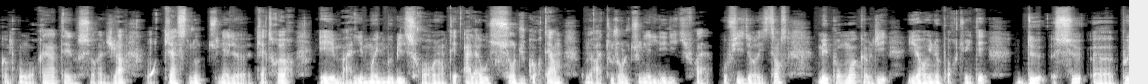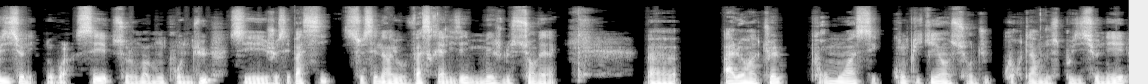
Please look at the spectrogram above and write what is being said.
comme on réintègre ce range-là, on casse notre tunnel 4 euh, heures, et bah, les moyennes mobiles seront orientés à la hausse sur du court terme. On aura toujours le tunnel daily qui fera office de résistance, mais pour moi, comme je dis, il y aura une opportunité de se euh, positionner. Donc voilà, c'est selon moi mon point de vue. C'est, je sais pas si ce scénario va se réaliser, mais je le surveillerai. Euh, à l'heure actuelle, pour moi, c'est compliqué hein, sur du court terme de se positionner.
